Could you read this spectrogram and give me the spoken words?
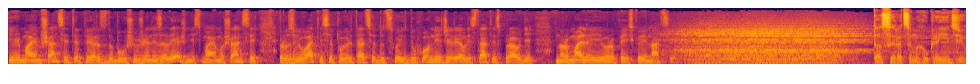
і маємо шанси тепер, здобувши вже незалежність, маємо шанси розвиватися, повертатися до своїх духовних джерел і стати справді нормальною європейською нацією. Та серед самих українців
